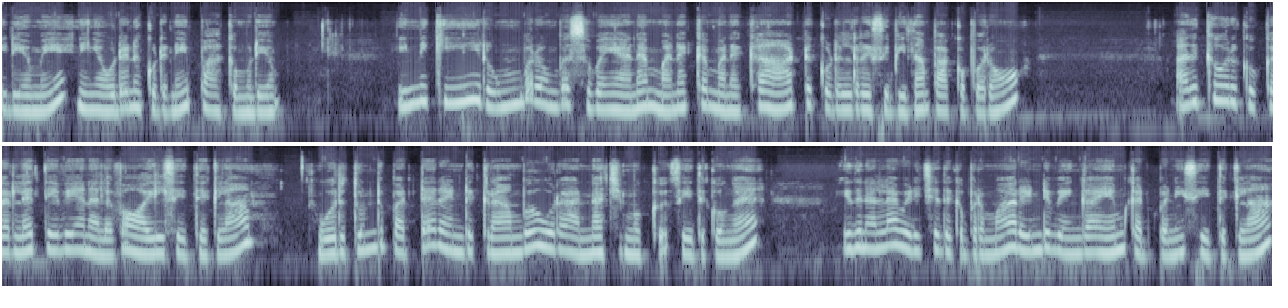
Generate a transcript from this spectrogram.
வீடியோமே நீங்கள் உடனுக்குடனே பார்க்க முடியும். இன்றைக்கி ரொம்ப ரொம்ப சுவையான மணக்க மணக்க ஆட்டுக்குடல் ரெசிபி தான் பார்க்க போகிறோம் அதுக்கு ஒரு குக்கரில் தேவையான அளவு ஆயில் சேர்த்துக்கலாம். ஒரு துண்டு பட்டை ரெண்டு கிராம்பு ஒரு அன்னாச்சி முக்கு சேர்த்துக்கோங்க. இது நல்லா வெடித்ததுக்கப்புறமா ரெண்டு வெங்காயம் கட் பண்ணி சேர்த்துக்கலாம்.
